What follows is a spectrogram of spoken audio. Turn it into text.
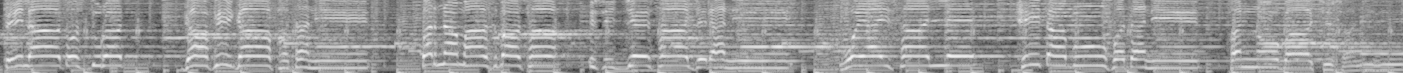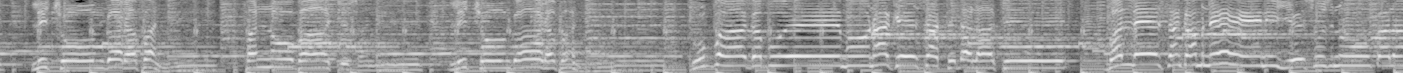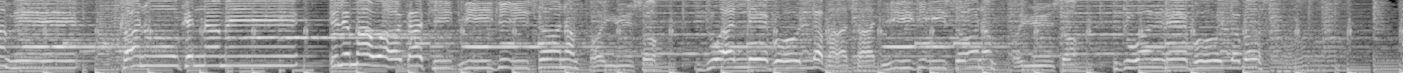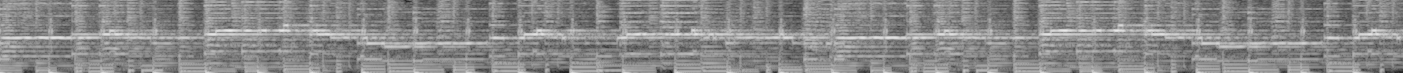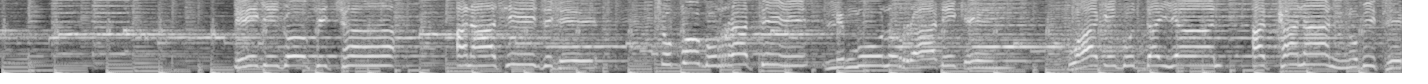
Pilaatos duratti gaafii gaafatanii barnamaas baasaa isijjeessaa jedhanii wayaa isaallee hiixa buufatanii fannoo baachisanii lichoon garafanii fannoo baachisanii lichoon garafanii gubbaa gabu'ee moonaa keessatti dhalate balleessan qabneen yesuus nu qalame. kanuu kenname ilma waaqaati dhiigi isaa nan fayyisa du'allee boolla baasa dhiigi isaa nan fayyisa du'allee boolla baasa. dhiigi gooftichaa anaasii jigee cubbuu gurraatti limmuu nurraa dhiqe waaqi guddayyaan akkanaan nu bite.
